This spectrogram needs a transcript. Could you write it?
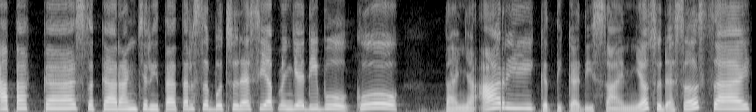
Apakah sekarang cerita tersebut sudah siap menjadi buku? Tanya Ari ketika desainnya sudah selesai.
